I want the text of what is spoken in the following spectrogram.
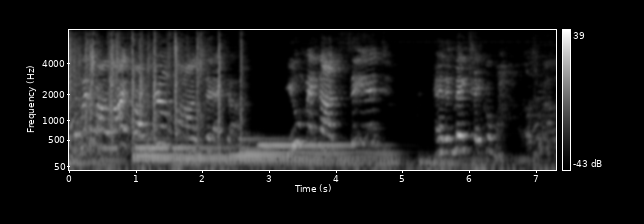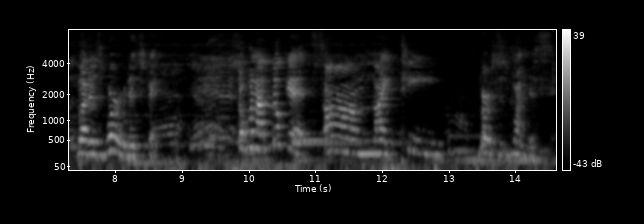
But with my life, I realized that uh, you may not see it, and it may take a while, but his word is faithful. So when I look at Psalm 19, verses 1 to 6,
